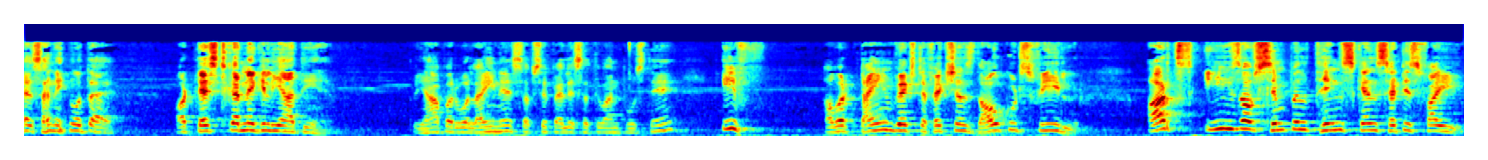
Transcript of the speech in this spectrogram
ऐसा नहीं होता है। और टेस्ट करने के लिए आती हैं। तो यहाँ पर वो लाइन है, सबसे पहले सत्यवान पूछते हैं if our time waste affection thou could feel earth ease of simple things can satisfy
